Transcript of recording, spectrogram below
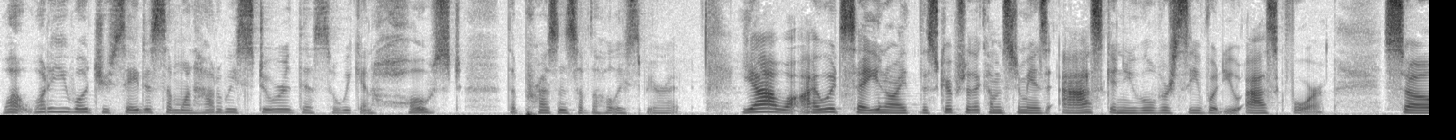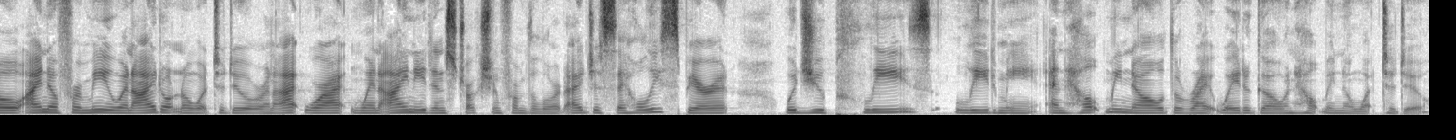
What What do you would you say to someone? How do we steward this so we can host the presence of the Holy Spirit? Yeah, well, I would say, you know, I, the scripture that comes to me is ask and you will receive what you ask for. So I know for me, when I don't know what to do or when I, where I, when I need instruction from the Lord, I just say, Holy Spirit, would you please lead me and help me know the right way to go and help me know what to do?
